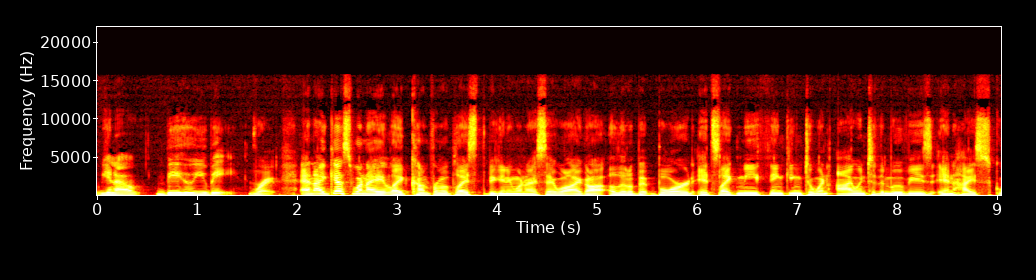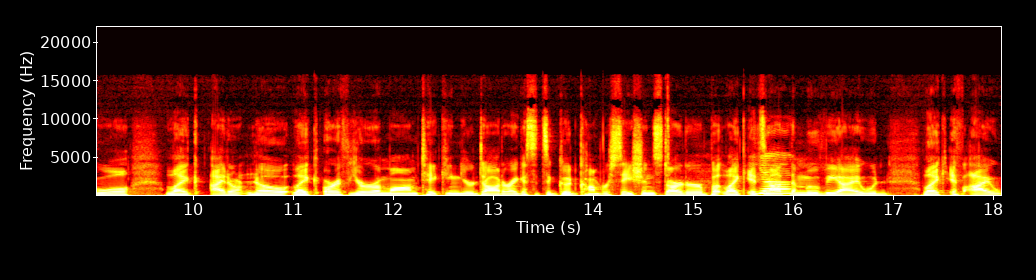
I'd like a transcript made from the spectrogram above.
you know be who you be Right. And I guess when I like come from a place at the beginning when I say, well, I got a little bit bored, it's like me thinking to when I went to the movies in high school, like I don't know, like or if you're a mom taking your daughter, I guess it's a good conversation starter, but like it's Yeah. not the movie I would like if I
